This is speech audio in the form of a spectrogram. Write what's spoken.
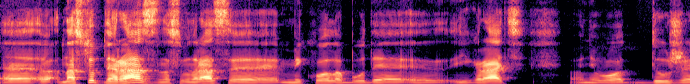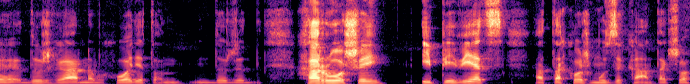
Е, наступний раз, наступний раз е, Микола буде е, грати. У нього дуже, дуже гарно виходить. Він дуже хороший і півець, а також музикант. Так що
